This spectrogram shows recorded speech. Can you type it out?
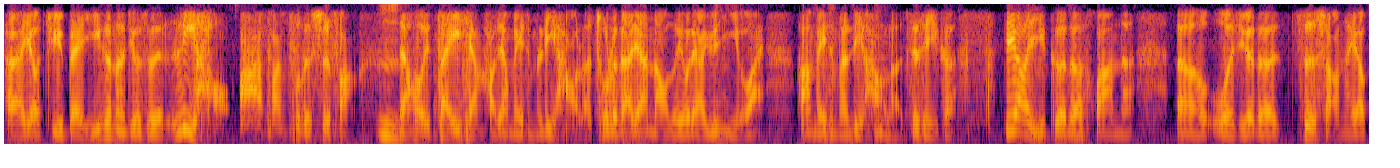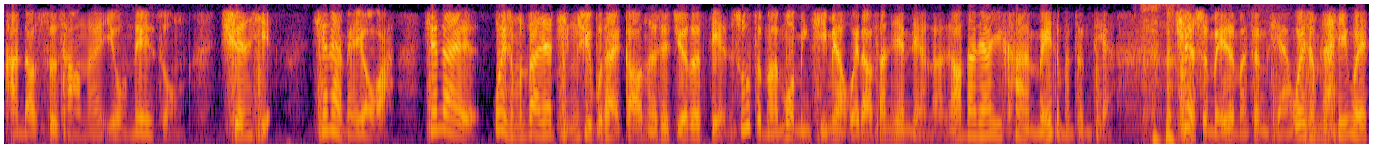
呃要具备，一个呢就是利好啊，反复的释放，嗯然后再一想好像没什么利好了，除了大家脑子有点晕以外，啊没什么利好了，这是一个。第二一个的话呢，呃，我觉得至少呢要看到市场呢有那种宣泄，现在没有啊。现在为什么大家情绪不太高呢？是觉得点数怎么莫名其妙回到三千点了？然后大家一看没怎么挣钱，确实没怎么挣钱。为什么呢？因为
